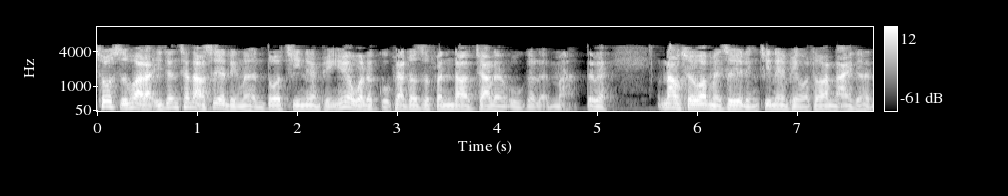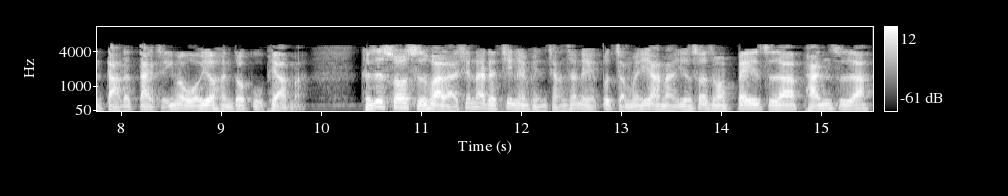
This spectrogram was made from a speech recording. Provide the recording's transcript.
说实话了，以前陈老师也领了很多纪念品，因为我的股票都是分到家人五个人嘛，对不对？那所以我每次去领纪念品，我都要拿一个很大的袋子，因为我有很多股票嘛。可是说实话了，现在的纪念品讲真的也不怎么样了，有时候什么杯子啊、盘子啊，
